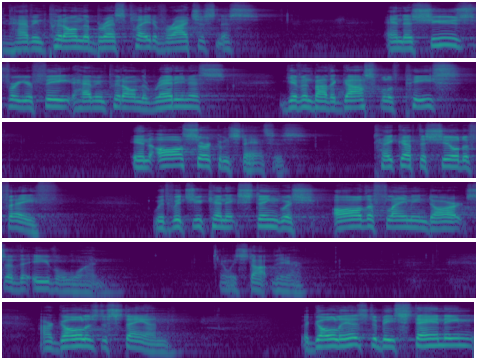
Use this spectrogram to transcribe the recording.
and having put on the breastplate of righteousness, and as shoes for your feet, having put on the readiness given by the gospel of peace, in all circumstances, take up the shield of faith with which you can extinguish all the flaming darts of the evil one. And we stop there. Our goal is to stand. The goal is to be standing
